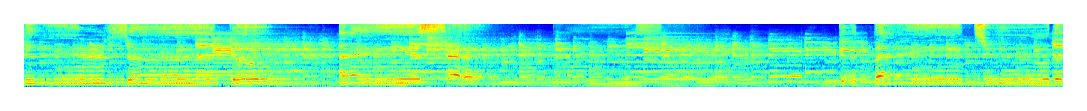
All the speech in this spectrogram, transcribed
Years ago, I said goodbye to the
